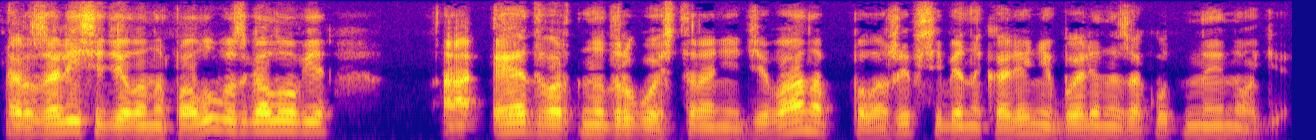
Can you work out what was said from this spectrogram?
Розали сидела на полу в изголовье, а Эдвард на другой стороне дивана, положив себе на колени Беллины закутанные ноги.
